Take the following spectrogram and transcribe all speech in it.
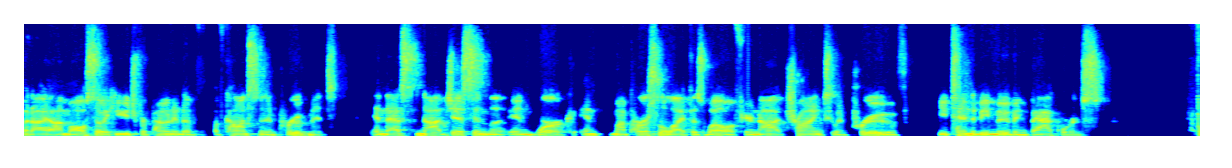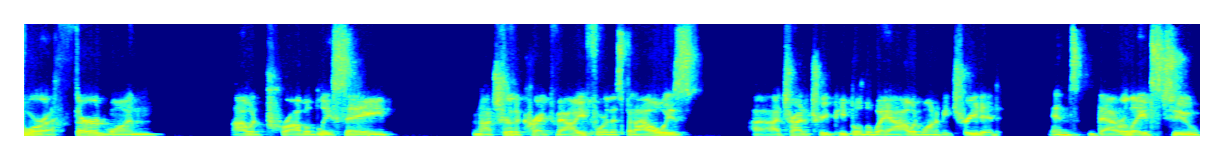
but I, am also a huge proponent of, of constant improvement. And that's not just in the in work, in my personal life as well. If you're not trying to improve, you tend to be moving backwards. For a third one, I would probably say, I'm not sure the correct value for this, but I always I try to treat people the way I would want to be treated. And that relates to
